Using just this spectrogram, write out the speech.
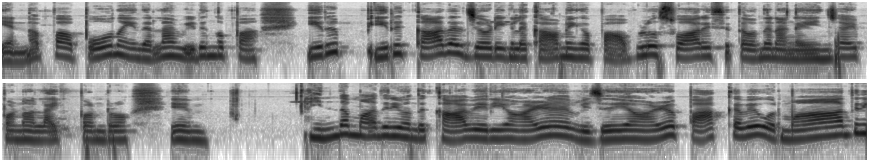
என்னப்பா போதும் இதெல்லாம் விடுங்கப்பா. இரு இரு காதல் ஜோடிகளை காமிங்கப்பா. அவ்வளோ சுவாரஸ்யத்தை வந்து நாங்கள் என்ஜாய் பண்ணோம் லைக் பண்ணுறோம் இந்த மாதிரி வந்து காவேரியும் அழ விஜயம் அழ பார்க்கவே ஒரு மாதிரி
